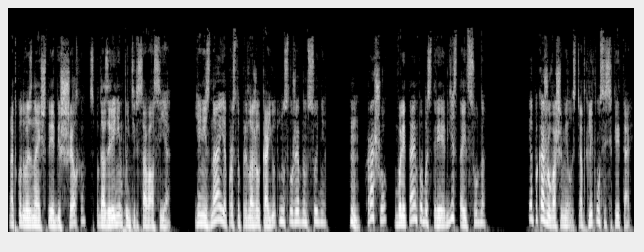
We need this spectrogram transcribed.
«Откуда вы знаете, что я без шелха?» С подозрением поинтересовался я. «Я не знаю. Я просто предложил каюту на служебном судне». «Хм, хорошо. Вылетаем побыстрее. Где стоит судно?» «Я покажу, ваша милость», — откликнулся секретарь.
